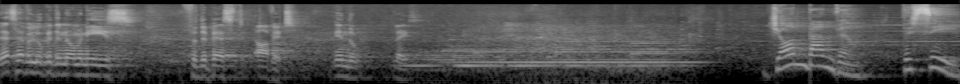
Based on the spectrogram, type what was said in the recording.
let's have a look at the nominees for the best of it in the place. John Banville, The Sea.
